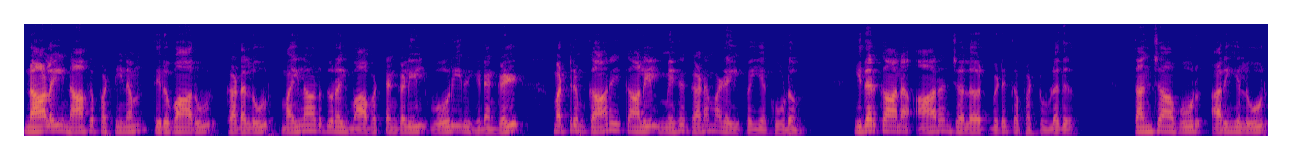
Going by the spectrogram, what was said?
நாளை நாகப்பட்டினம் திருவாரூர் கடலூர் மயிலாடுதுறை மாவட்டங்களில் ஓரிரு இடங்கள் மற்றும் காரைக்காலில் மிக கனமழை பெய்யக்கூடும். இதற்கான ஆரஞ்ச் அலர்ட் விடுக்கப்பட்டுள்ளது. தஞ்சாவூர் அரியலூர்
